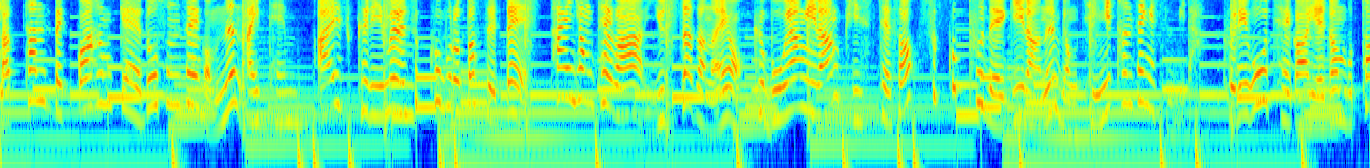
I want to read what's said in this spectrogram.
라탄백과 함께 해도 손색 없는 아이템. 아이스크림을 스쿱으로 떴을 때 파인 형태가 U자잖아요. 그 모양이랑 비슷해서 스쿠프 넥이라는 명칭이 탄생했습니다. 그리고 제가 예전부터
